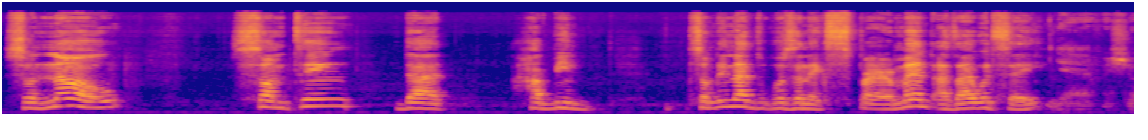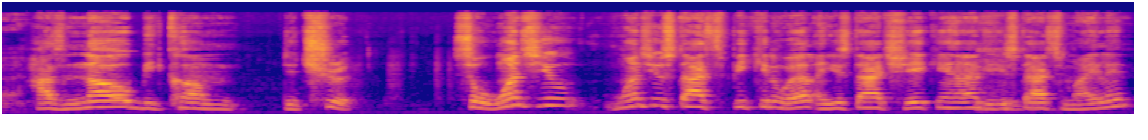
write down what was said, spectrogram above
So now something that have been something that was an experiment, as I would say, Yeah, for sure. has now become the truth. So once you once you start speaking well and you start shaking hands and you start smiling,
